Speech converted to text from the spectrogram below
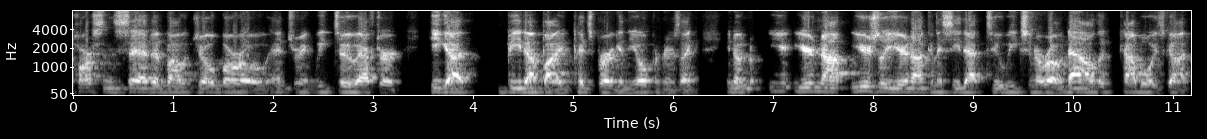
Parsons said about Joe Burrow entering week two after he got beat up by Pittsburgh in the openers. Like, you know, you're not usually you're not going to see that two weeks in a row. Now the Cowboys got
